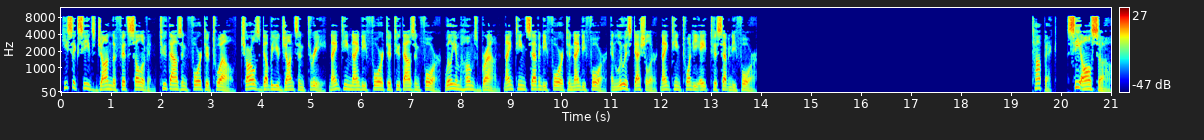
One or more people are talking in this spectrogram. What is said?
He succeeds John V. Sullivan (2004–12), Charles W. Johnson III (1994–2004), William Holmes Brown (1974–94), and Louis Deschler (1928–74). Topic. See also.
